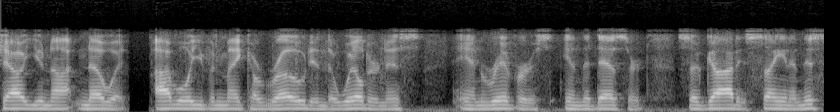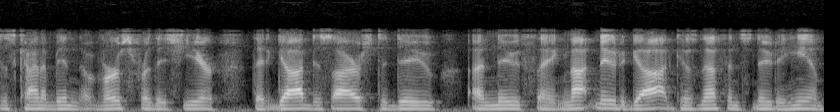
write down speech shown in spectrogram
Shall you not know it? I will even make a road in the wilderness and rivers in the desert. So God is saying, and this has kind of been a verse for this year, that God desires to do a new thing. Not new to God, because nothing's new to Him,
